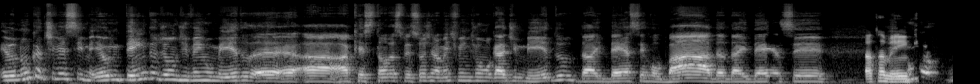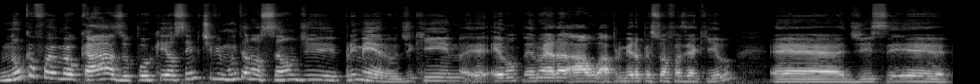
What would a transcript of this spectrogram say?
Eu nunca tive esse. Eu entendo de onde vem o medo. É, a, a questão das pessoas geralmente vem de um lugar de medo, da ideia ser roubada, da ideia ser Exatamente. Nunca, nunca, foi o meu caso, porque eu sempre tive muita noção de, primeiro, de que eu não, eu não era a, a primeira pessoa a fazer aquilo, é, de ser.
